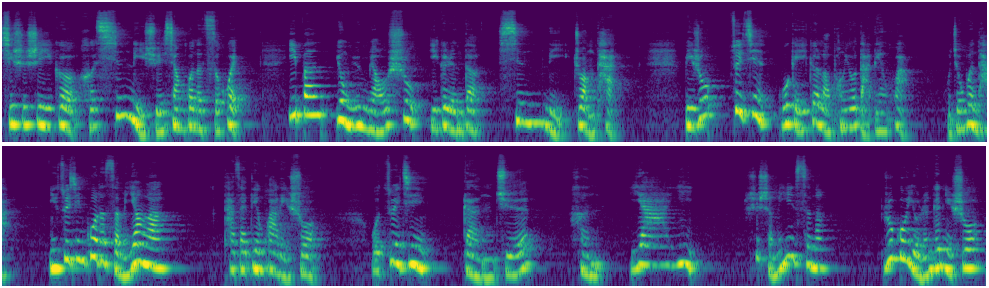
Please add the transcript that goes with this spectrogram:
其实是一个和心理学相关的词汇，一般用于描述一个人的心理状态。比如，最近我给一个老朋友打电话，我就问他：“你最近过得怎么样啊？”他在电话里说：“我最近感觉很压抑，是什么意思呢？如果有人跟你说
